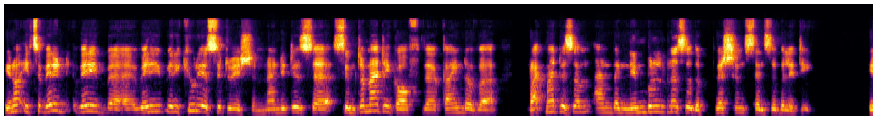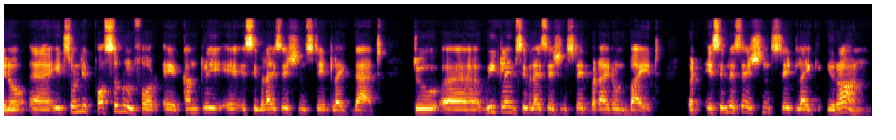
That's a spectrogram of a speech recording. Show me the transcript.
You know, it's a very, very, uh, very, very curious situation, and it is uh, symptomatic of the kind of uh, pragmatism and the nimbleness of the Persian sensibility. You know, uh, it's only possible for a country, a civilization state like that, to uh, we claim civilization state, but I don't buy it. But a civilization state like Iran,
